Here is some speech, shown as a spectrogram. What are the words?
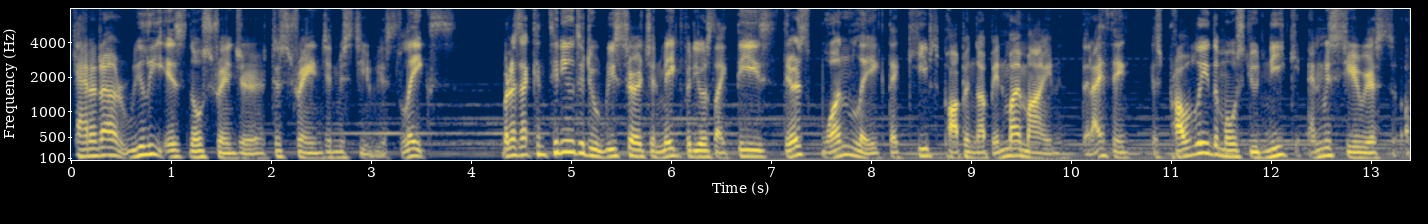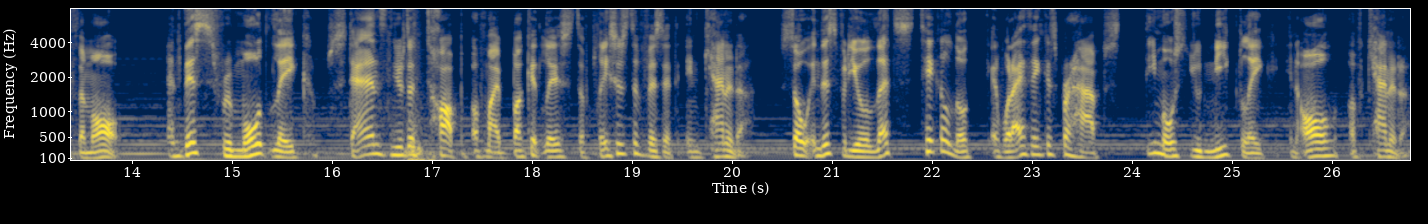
Canada really is no stranger to strange and mysterious lakes. But as I continue to do research and make videos like these, there's one lake that keeps popping up in my mind that I think is probably the most unique and mysterious of them all. And this remote lake stands near the top of my bucket list of places to visit in Canada. So in this video, let's take a look at what I think is perhaps the most unique lake in all of Canada.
